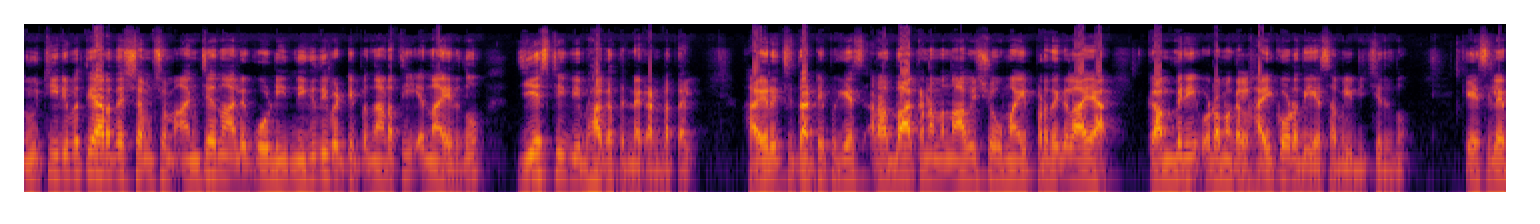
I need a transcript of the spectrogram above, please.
നൂറ്റി ഇരുപത്തിയാറ് ദശാംശം അഞ്ച് നാല് കോടി നികുതി വെട്ടിപ്പ് നടത്തി എന്നായിരുന്നു ജി എസ് ടി വിഭാഗത്തിന്റെ കണ്ടെത്തൽ. ഹൈറിച്ച് തട്ടിപ്പ് കേസ് റദ്ദാക്കണമെന്ന ആവശ്യവുമായി പ്രതികളായ കമ്പനി ഉടമകൾ ഹൈക്കോടതിയെ സമീപിച്ചിരുന്നു. കേസിലെ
